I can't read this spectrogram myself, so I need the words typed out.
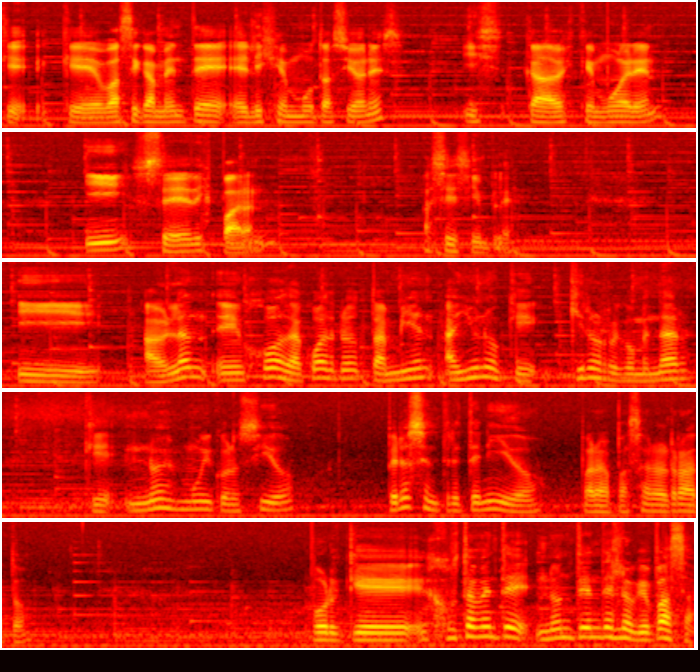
que, básicamente eligen mutaciones y cada vez que mueren y se disparan. Así de simple. Y hablando en juegos de A4 también hay uno que quiero recomendar que no es muy conocido, pero es entretenido para pasar el rato. Porque justamente no entiendes lo que pasa.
